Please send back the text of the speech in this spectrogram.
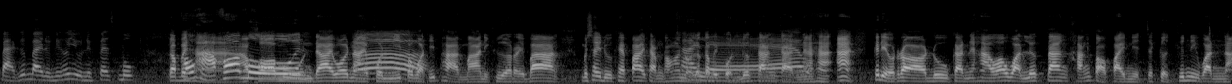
18 ขึ้นไปเดี๋ยวนี้เขาอยู่ใน Facebook ก็ไปเขาหาหาข้อมูลได้ว่านายคนนี้เออประวัติที่ผ่านมานี่คืออะไรบ้าง ไม่ใช่ดูแค่ป้ายทำท้องถนนใช่แล้วก็ไปกดเลือกตั้งกันแล้ว นะฮะอะก็เดี๋ยวรอดูกันนะฮะว่าวันเลือกตั้งครั้งต่อไปเนี่ยจะเกิดขึ้นในวันไหน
